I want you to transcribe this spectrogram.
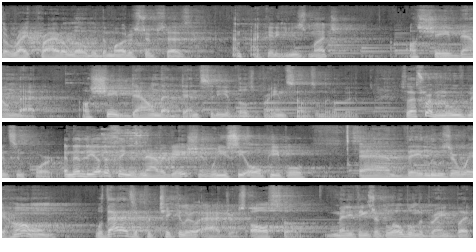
the right parietal lobe of the motor strip says, I'm not going to use much. I'll shave down that. I'll shave down that density of those brain cells a little bit. So that's where movement's important. And then the other thing is navigation. When you see old people and they lose their way home, well, that has a particular address also. Many things are global in the brain, but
